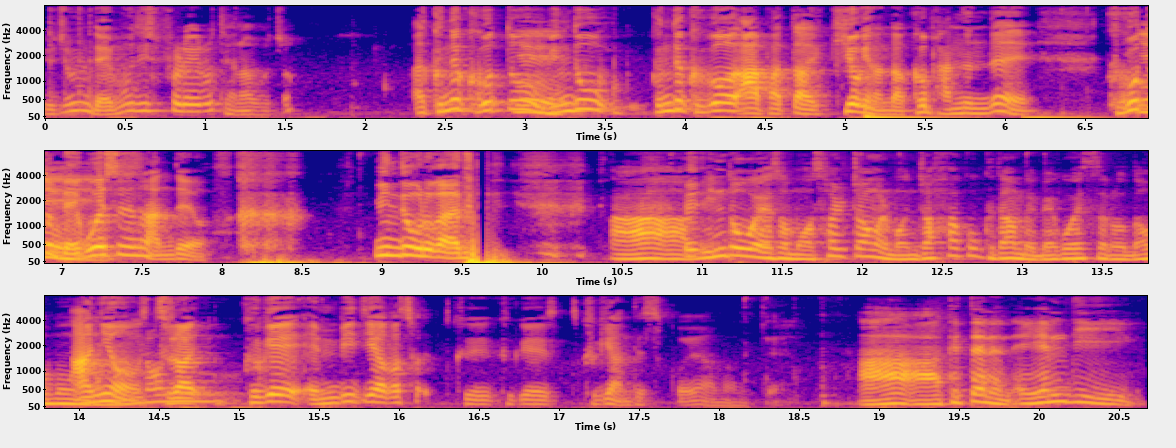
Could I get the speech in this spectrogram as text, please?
요즘 내부 디스플레이로 되나 보죠? 아 근데 그것도 예. 윈도우 근데 그거 아 봤다 기억이 난다 그거 봤는데 그것도 예. 맥OS에서는 안 돼요 윈도우로 가야 돼 아, 그 윈도우에서 뭐 설정을 먼저 하고 그 다음에 맥OS로 넘어오는 아니요, 이런... 드라 그게 엔비디아가 서, 그 그게 그게 안 됐을 거예요 아마 그때. 아, 아 그때는 AMD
